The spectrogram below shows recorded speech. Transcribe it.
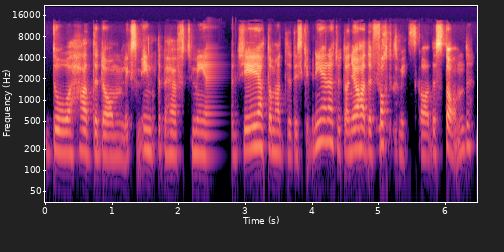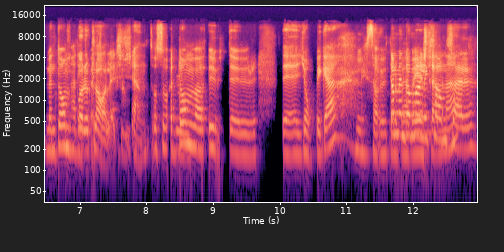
då hade de liksom inte behövt medge att de hade diskriminerat, utan jag hade fått mitt skadestånd. Men de hade Var inte klar, liksom? erkänt. Och så var Mm. de var ute ur det jobbiga, liksom, Ja utan men att de har liksom så här,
